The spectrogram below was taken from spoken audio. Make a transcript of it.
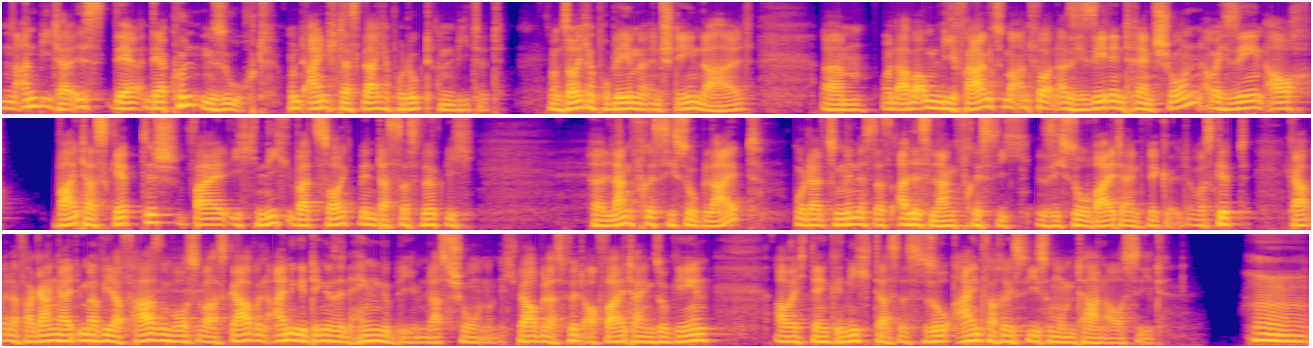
ein Anbieter ist, der, der Kunden sucht und eigentlich das gleiche Produkt anbietet. Und solche Probleme entstehen da halt. Ähm, und aber um die Frage zu beantworten, also ich sehe den Trend schon, aber ich sehe ihn auch weiter skeptisch, weil ich nicht überzeugt bin, dass das wirklich äh, langfristig so bleibt oder zumindest, dass alles langfristig sich so weiterentwickelt. Aber es gibt, gab in der Vergangenheit immer wieder Phasen, wo es sowas gab und einige Dinge sind hängen geblieben, das schon. Und ich glaube, das wird auch weiterhin so gehen. Aber ich denke nicht, dass es so einfach ist, wie es momentan aussieht. Hm,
